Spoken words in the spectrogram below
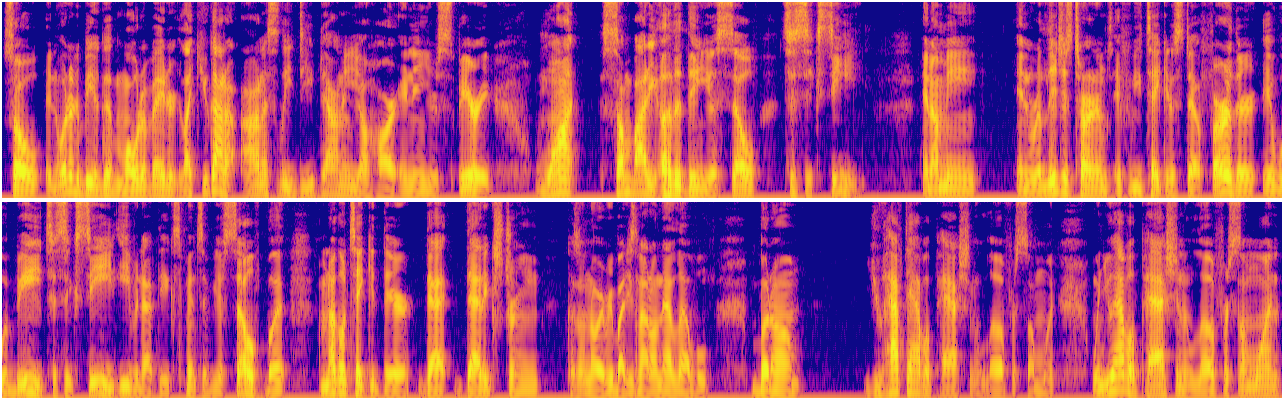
So, in order to be a good motivator, like you got to honestly, deep down in your heart and in your spirit, want somebody other than yourself to succeed. And I mean, in religious terms, if we take it a step further, it would be to succeed even at the expense of yourself. But I'm not gonna take it there that that extreme because I know everybody's not on that level. But um, you have to have a passion and love for someone. When you have a passion and love for someone,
